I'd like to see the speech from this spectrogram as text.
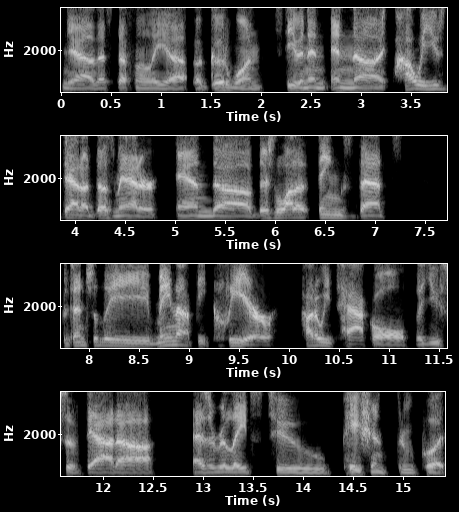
Yeah, that's definitely a, a good one, Stephen. And and uh, how we use data does matter. And uh, there's a lot of things that potentially may not be clear. How do we tackle the use of data as it relates to patient throughput?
